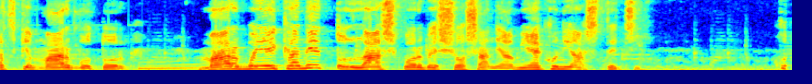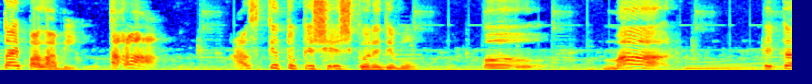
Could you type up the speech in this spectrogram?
আজকে মারবো তোর। মারবো এখানে তো লাশ পড়বে শ্মশানে, আমি এখনই আসতেছি। কোথায় পালাবি? তারা আজকে তোকে শেষ করে দেব। ও, মার, এটা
